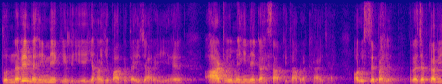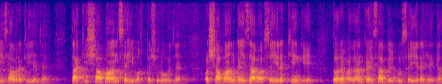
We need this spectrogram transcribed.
تو نوے مہینے کے لیے یہاں یہ بات بتائی جا رہی ہے، آٹھویں مہینے کا حساب کتاب رکھا جائے۔ اور اس سے پہلے رجب کا بھی حساب رکھ لیا جائے تاکہ شابان صحیح وقت پہ شروع ہو جائے۔ اور شابان کا حساب آپ صحیح رکھیں گے تو رمضان کا حساب بالکل صحیح رہے گا۔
